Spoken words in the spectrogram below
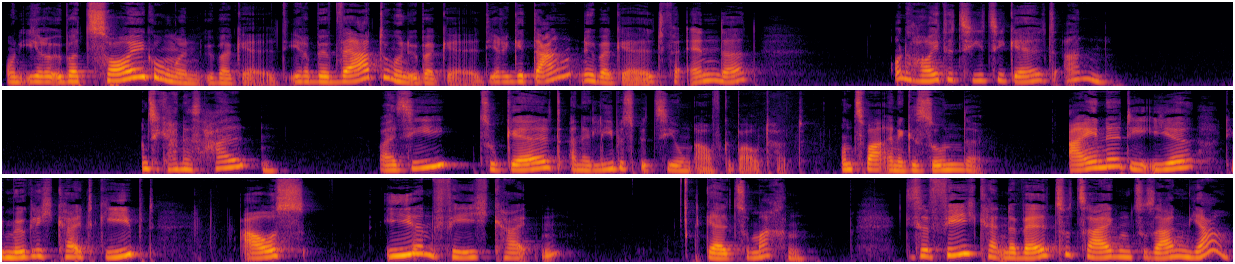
Und ihre Überzeugungen über Geld, ihre Bewertungen über Geld, ihre Gedanken über Geld verändert. Und heute zieht sie Geld an. Und sie kann es halten, weil sie zu Geld eine Liebesbeziehung aufgebaut hat. Und zwar eine gesunde. Eine, die ihr die Möglichkeit gibt, aus ihren Fähigkeiten Geld zu machen. Diese Fähigkeiten der Welt zu zeigen und zu sagen, ja,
